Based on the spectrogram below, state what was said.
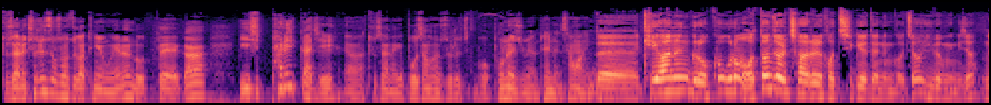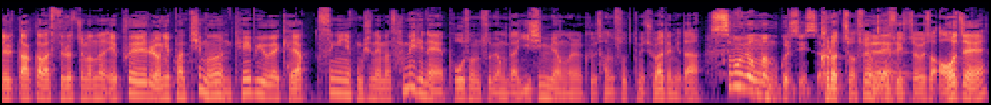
두산의 최준석 선수 같은 경우에는 롯데가 28일까지 아, 두산에게 보상 선수를 뭐 보내주면 되는 상황입니다. 네, 기한은 그렇고 그럼 어떤 절차를 거치게 되는 거죠, 이병민 기자? 네, 일단 아까 말씀드렸지만 FA를 영입한 팀은 KBO의 계약 승인이 공시되면 3일 이내에 보호 선수 명단 20명을 그 전속 팀에 줘야 됩니다. 20명만 묶을 수 있어요. 그렇죠. 수용 네. 될수 있죠. 그래서 어제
